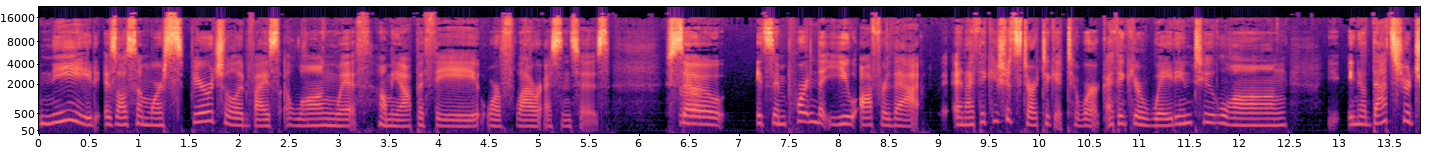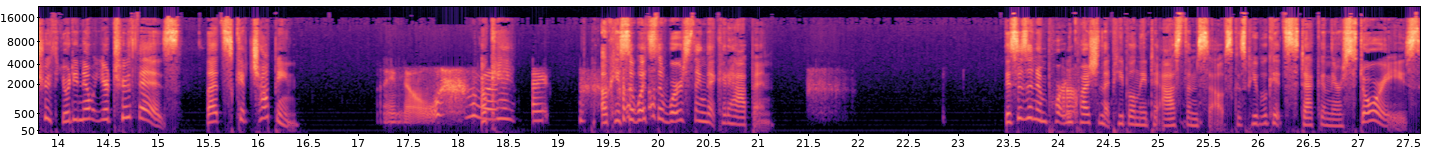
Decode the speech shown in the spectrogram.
need is also more spiritual advice along with homeopathy or flower essences. So yeah. it's important that you offer that. And I think you should start to get to work. I think you're waiting too long. You know, that's your truth. You already know what your truth is. Let's get chopping. I know. Okay. I... okay, so what's the worst thing that could happen? This is an important uh, question that people need to ask themselves because people get stuck in their stories.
